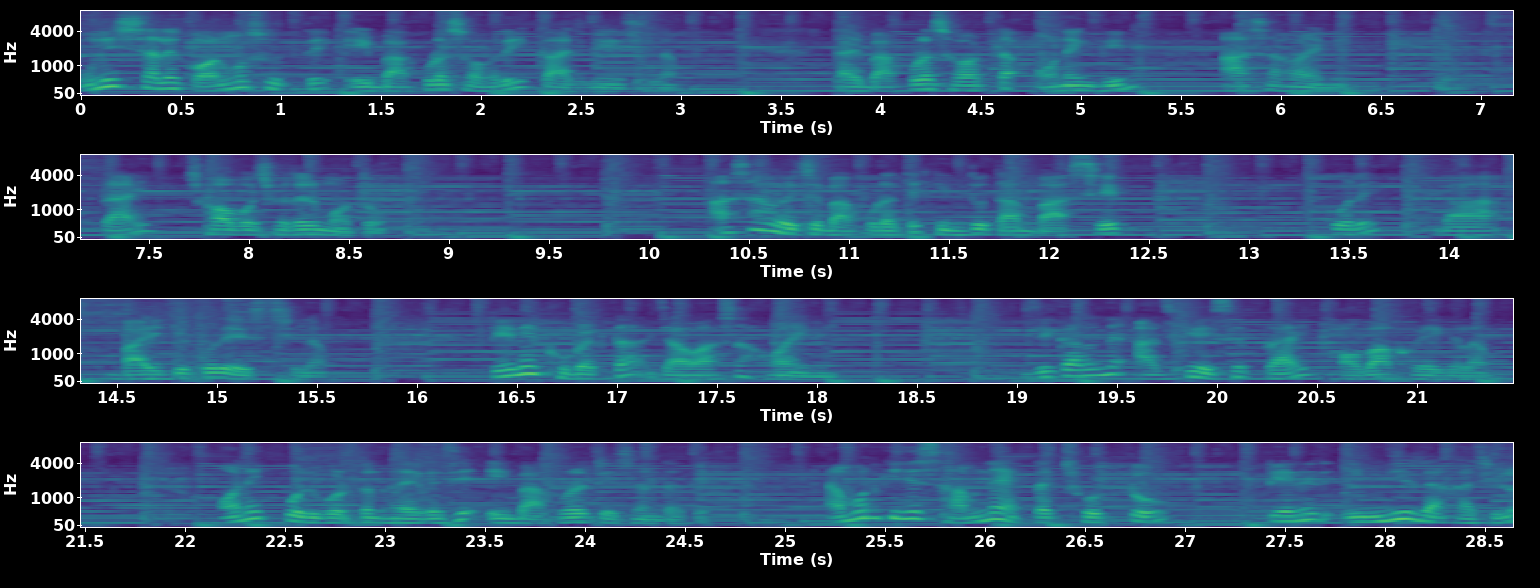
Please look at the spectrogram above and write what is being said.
উনিশ সালে কর্মসূত্রে এই বাঁকুড়া শহরেই কাজ নিয়েছিলাম। তাই বাঁকুড়া শহরটা অনেক দিন আসা হয়নি, প্রায় ছ বছরের মতো। আসা হয়েছে বাঁকুড়াতে কিন্তু তা বাসে করে বা বাইকে করে এসছিলাম। ট্রেনে খুব একটা যাওয়া আসা হয়নি। যে কারণে আজকে এসে প্রায় অবাক হয়ে গেলাম। অনেক পরিবর্তন হয়ে গেছে এই বাঁকুড়া স্টেশনটাতে। এমনকি যে সামনে একটা ছোট্ট ট্রেনের ইঞ্জিন রাখা ছিল,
